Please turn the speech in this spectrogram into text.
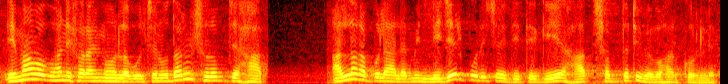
ইমাম আবু হানিফা রাহিমহল্লা বলছেন উদাহরণস্বরূপ যে হাত আল্লাহ রাবুল আলমিন নিজের পরিচয় দিতে গিয়ে হাত শব্দটি ব্যবহার করলেন।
